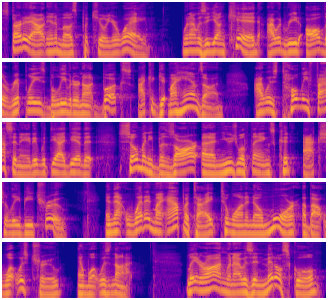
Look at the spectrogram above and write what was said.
started out in a most peculiar way. When I was a young kid, I would read all the Ripley's Believe It or Not books I could get my hands on. I was totally fascinated with the idea that so many bizarre and unusual things could actually be true. And that whetted my appetite to want to know more about what was true and what was not. Later on, when I was in middle school,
